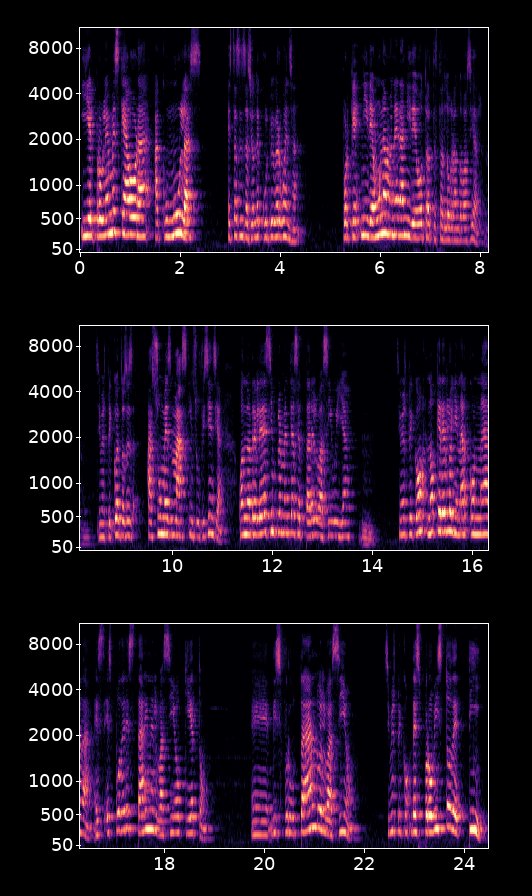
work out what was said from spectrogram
Y el problema es que ahora acumulas esta sensación de culpa y vergüenza porque ni de una manera ni de otra te estás logrando vaciar. ¿Sí me explico? Entonces asumes más insuficiencia, cuando en realidad es simplemente aceptar el vacío y ya. Mm. ¿Sí me explico? No quererlo llenar con nada, es, es poder estar en el vacío quieto, eh, disfrutando el vacío. ¿Sí me explico? Desprovisto de ti.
